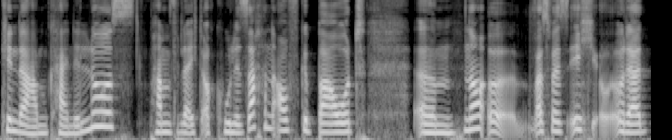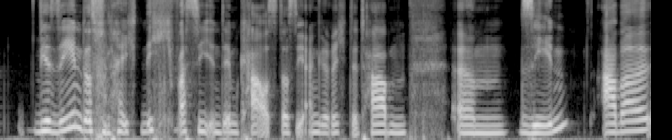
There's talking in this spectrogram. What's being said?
Kinder haben keine Lust, haben vielleicht auch coole Sachen aufgebaut, ähm, ne, äh, was weiß ich, oder wir sehen das vielleicht nicht, was sie in dem Chaos, das sie angerichtet haben, ähm, sehen. Aber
